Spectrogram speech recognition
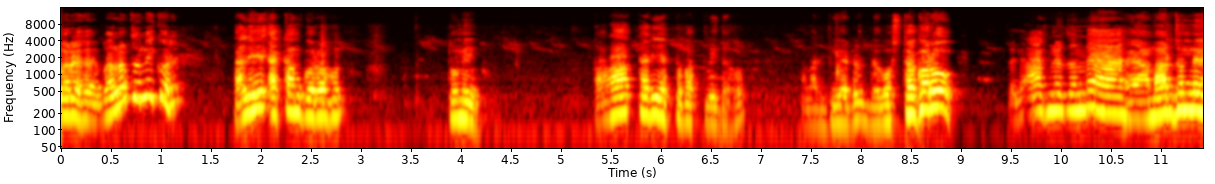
করে হ্যাঁ ভালোর জন্যই করে। তাহলে এক কাম করো এখন তুমি তাড়াতাড়ি একটা পাত্রী দেখো। আমার বিয়েটার ব্যবস্থা করো। তাহলে আপনার জন্য হ্যাঁ, আমার জন্যে।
